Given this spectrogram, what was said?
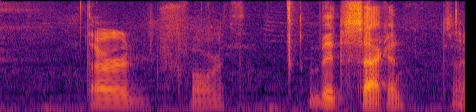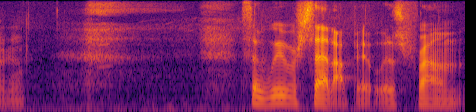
Third, fourth, Be the second. second. so we were set up. It was from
